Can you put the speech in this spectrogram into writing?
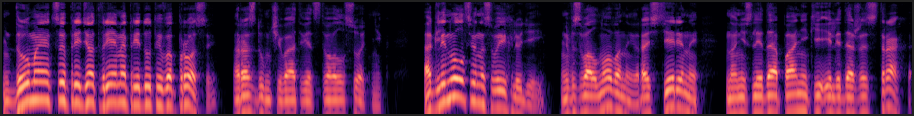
«Думается, придет время, придут и вопросы», — раздумчиво ответствовал сотник. Оглянулся на своих людей. Взволнованы, растеряны, но ни следа паники или даже страха.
